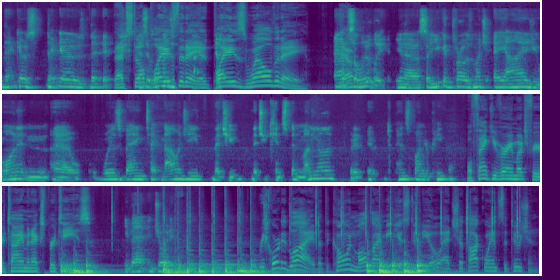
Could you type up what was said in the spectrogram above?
that goes that goes that that still plays today. It plays well today. Absolutely, yeah. you know. So you can throw as much AI as you want it and uh, whiz bang technology that you that you can spend money on, but it, it depends upon your people. Well, thank you very much for your time and expertise. You bet. Enjoyed it. Recorded live at the Cohen Multimedia Studio at Chautauqua Institution.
